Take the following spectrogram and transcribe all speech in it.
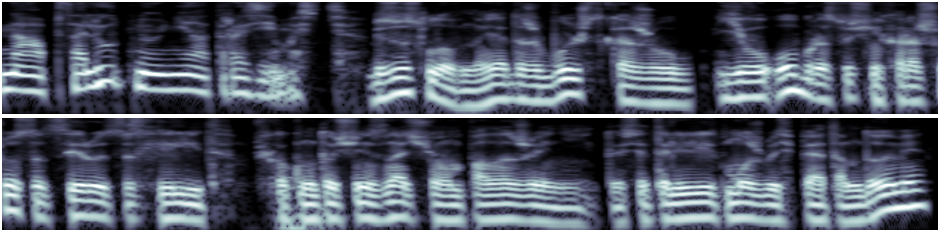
на абсолютную неотразимость. Безусловно. Я даже больше скажу. Его образ очень хорошо ассоциируется с Лилит в каком-то очень значимом положении. То есть это Лилит может быть в пятом доме,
